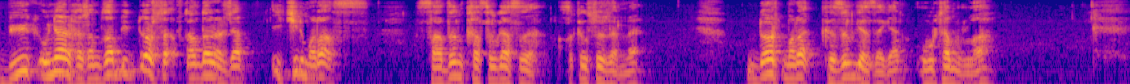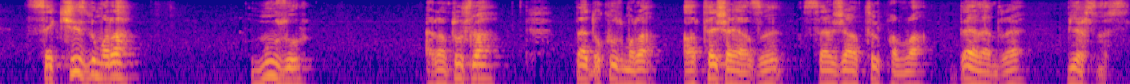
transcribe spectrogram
Büyük oynayan arkadaşlarımıza bir 4 safkan daha önereceğim. 2 numara Sadın Kasırgası Akın Sözen'le 4 numara Kızıl Gezegen Uğur Temur'la 8 numara Muzur Erhan Tunç'la ve 9 numara Ateş Ayazı Sercan Tırpan'la değerlendirebilirsiniz.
